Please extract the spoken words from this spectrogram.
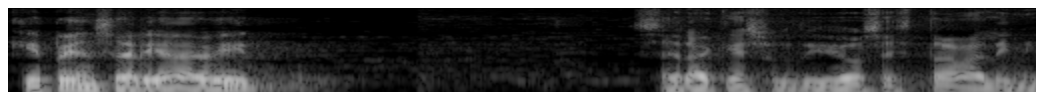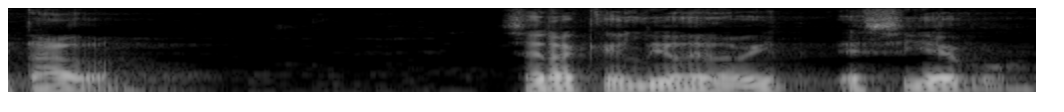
¿Qué pensaría David? ¿Será que su Dios estaba limitado? ¿Será que el Dios de David es ciego?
